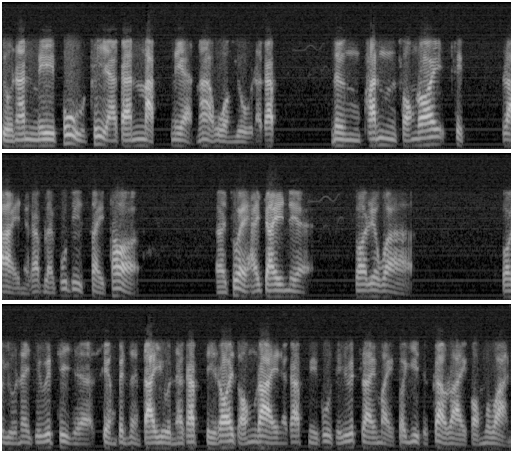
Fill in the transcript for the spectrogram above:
อยู่นั้นมีผู้ที่อาการหนักเนี่ยน่าห่วงอยู่นะครับ หนึ่งพันสองร้อยสิบรายนะครับและผู้ที่ใส่ท่อช่วยหายใจเนี่ย ก็เรียกว่า ก็อยู่ในชีวิตที่จะเสี่ยงเป็นเสี่ยงตายอยู่นะครับ 402 รายนะครับ มีผู้เสียชีวิตรายใหม่ก็ 29 รายของเมื่อวาน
